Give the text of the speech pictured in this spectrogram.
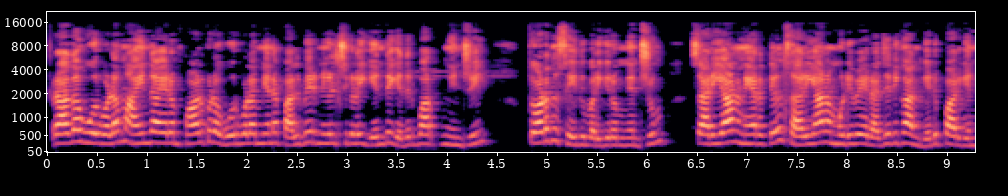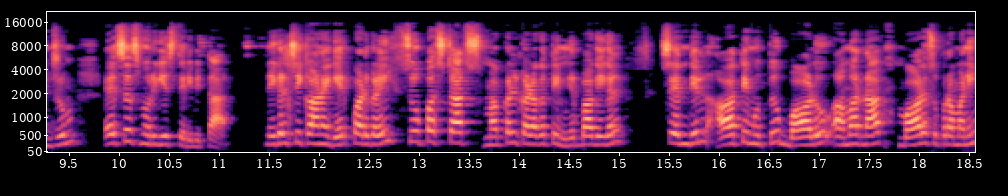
ரத ஊர்வலம் ஐந்தாயிரம் பால்குட ஊர்வலம் என பல்வேறு நிகழ்ச்சிகளை எந்த எதிர்பார்ப்பும் இன்றி தொடர்ந்து செய்து வருகிறோம் என்றும் சரியான நேரத்தில் சரியான முடிவை ரஜினிகாந்த் எடுப்பார் என்றும் எஸ் எஸ் முருகேஷ் தெரிவித்தார். நிகழ்ச்சிக்கான ஏற்பாடுகளை சூப்பர் ஸ்டார்ஸ் மக்கள் கழகத்தின் நிர்வாகிகள் செந்தில் ஆத்திமுத்து பாலு அமர்நாத் பாலசுப்ரமணி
